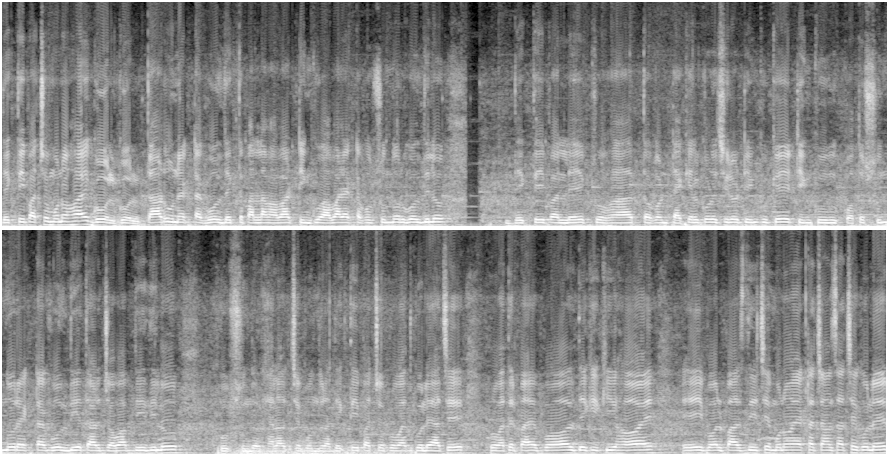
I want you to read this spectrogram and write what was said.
দেখতেই পাচ্ছ মনে হয় গোল গোল, দারুণ একটা গোল দেখতে পারলাম আবার, টিঙ্কু আবার একটা খুব সুন্দর গোল দিল। দেখতেই পারলে প্রভাত তখন ট্যাকেল করেছিল টিঙ্কুকে। টিঙ্কু কত সুন্দর একটা গোল দিয়ে তার জবাব দিয়ে দিল। খুব সুন্দর খেলা হচ্ছে বন্ধুরা, দেখতেই পাচ্ছ প্রভাত গোলে আছে। প্রভাতের পায়ে বল, দেখি কি হয়। এই বল পাস দিয়েছে, মনে হয় একটা চান্স আছে গোলের।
